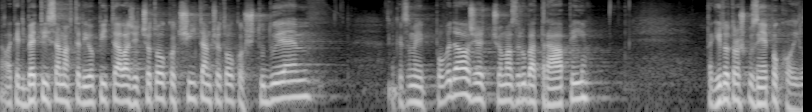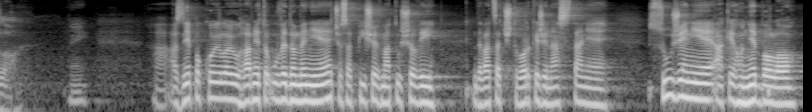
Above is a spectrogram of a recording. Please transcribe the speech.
Ale keď Betty sa ma vtedy opýtala, že čo toľko čítam, čo toľko študujem, keď som jej povedal, že čo ma zhruba trápi, tak ju to trošku znepokojilo. A znepokojilo ju hlavne to uvedomenie, čo sa píše v Matúšovi 24, že nastane súženie, akého nebolo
